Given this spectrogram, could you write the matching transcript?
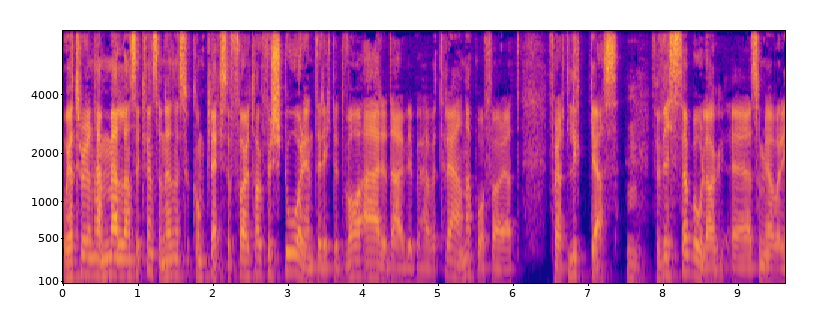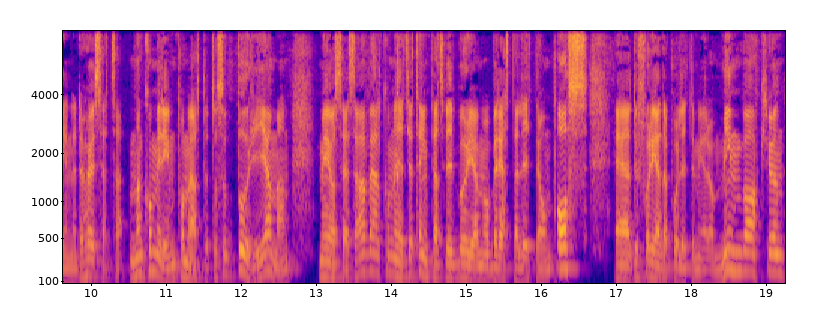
Och jag tror den här mellansekvensen, den är så komplex så företag förstår inte riktigt vad är det där vi behöver träna på för att, för att lyckas. Mm. För vissa bolag eh, som jag var inne, det har jag sett så här, man kommer in på mötet och så börjar man med att säga så här, ah, välkomna hit, jag tänkte att vi börjar med att berätta lite om oss, eh, du får reda på lite mer om min bakgrund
